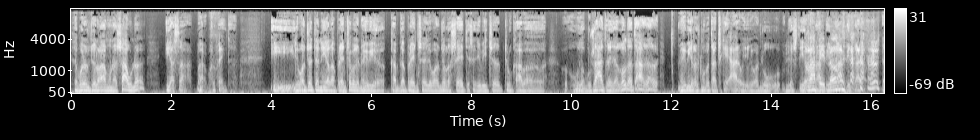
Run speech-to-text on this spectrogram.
i després ens donàvem una sauna i ja està, va, perfecte. I llavors atenia la premsa perquè no hi havia cap de premsa llavors a les 7 i 7 i mitja trucava un de vosaltres i tal, tal, no hi havia les novetats que hi ha ara i llavors ho llestia Ràpid, no? ràpid, ràpid.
